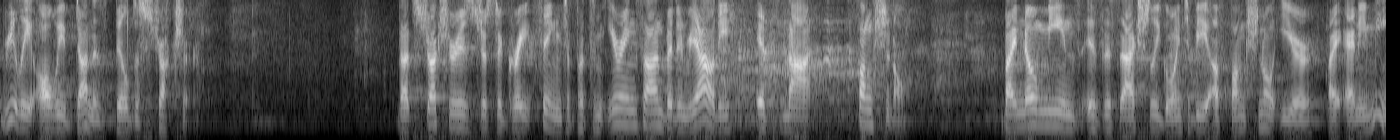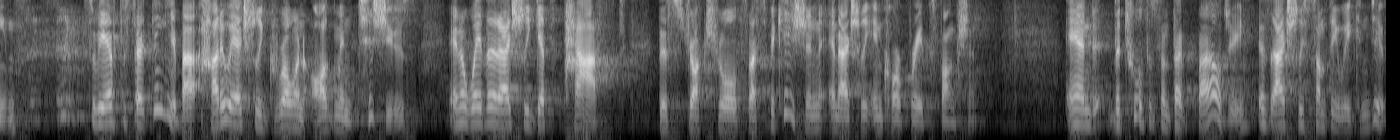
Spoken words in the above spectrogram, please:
really, all we've done is build a structure. That structure is just a great thing to put some earrings on, but in reality, it's not functional. By no means is this actually going to be a functional ear by any means. So we have to start thinking about how do we actually grow and augment tissues in a way that actually gets past this structural specification and actually incorporates function. And the tools of synthetic biology is actually something we can do.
